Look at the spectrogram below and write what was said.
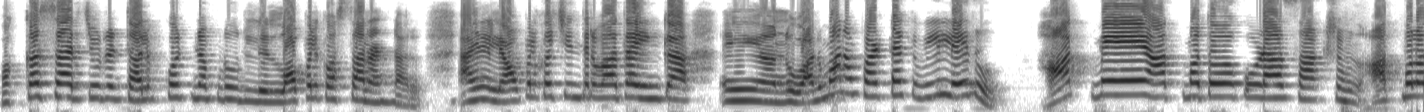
ఒక్కసారి చూడండి తలుపు కొట్టినప్పుడు లోపలికి వస్తానంటున్నారు. ఆయన లోపలికి వచ్చిన తర్వాత ఇంకా నువ్వు అనుమానం పట్టక వీల్లేదు. ఆత్మే ఆత్మతో కూడా సాక్ష్యం ఆత్మలో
